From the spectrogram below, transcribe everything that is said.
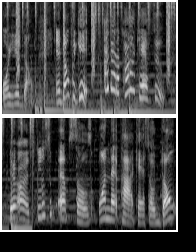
or you don't. And don't forget, I got a podcast too. There are exclusive episodes on that podcast, so don't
